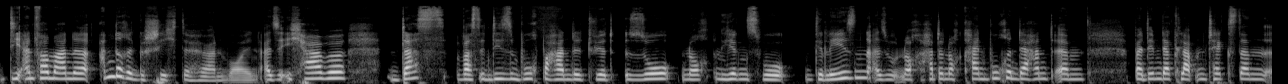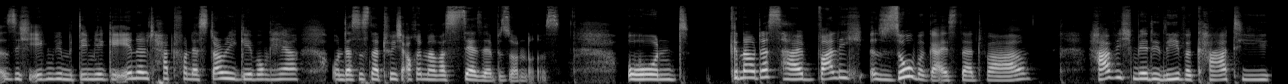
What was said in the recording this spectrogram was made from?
die einfach mal eine andere Geschichte hören wollen. Also ich habe das, was in diesem Buch behandelt wird, so noch nirgendwo gelesen. Also noch hatte noch kein Buch in der Hand, ähm, bei dem der Klappentext dann sich irgendwie mit dem hier geähnelt hat von der Storygebung her. Und das ist natürlich auch immer was sehr, sehr Besonderes. Und genau deshalb, weil ich so begeistert war, habe ich mir die liebe Kati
